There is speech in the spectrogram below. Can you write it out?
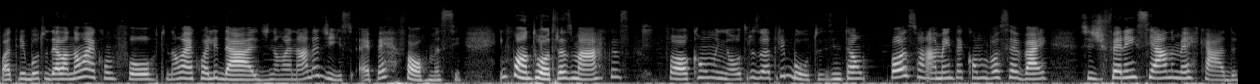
O atributo dela não é conforto, não é qualidade, não é nada disso, é performance. Enquanto outras marcas focam em outros atributos. Então, posicionamento é como você vai se diferenciar no mercado.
